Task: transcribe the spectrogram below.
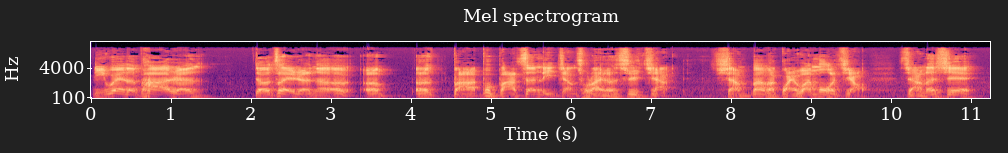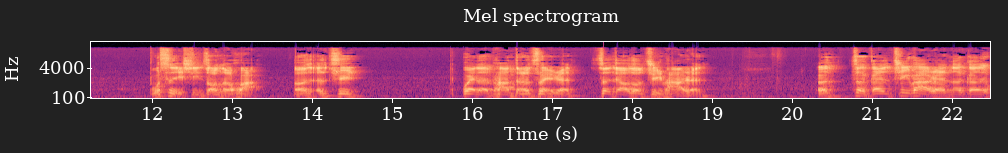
你为了怕人得罪人呢，而而而把不把真理讲出来，而去讲想办法拐弯抹角讲那些。不是你心中的话，而而去为了怕得罪人，这叫做惧怕人。而这跟惧怕人呢，跟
